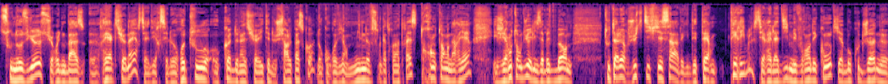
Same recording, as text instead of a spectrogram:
sous nos yeux sur une base réactionnaire, c'est-à-dire c'est le retour au code de la de Charles Pasqua. Donc on revient en 1993, 30 ans en arrière. Et j'ai entendu Elisabeth Borne tout à l'heure justifier ça avec des termes terrible. C'est elle a dit, mais vous vous rendez compte, il y a beaucoup de jeunes euh,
